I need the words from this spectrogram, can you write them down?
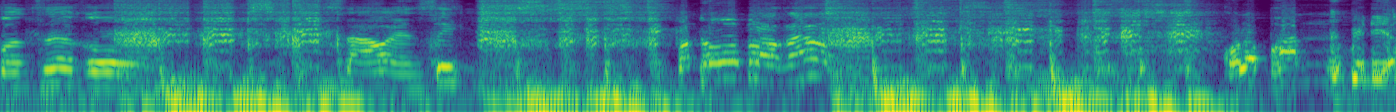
ปอนเซอร์กูซาวแอนซิงมันโทรมาบอกแล้ว คนละพันวิดีโอ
